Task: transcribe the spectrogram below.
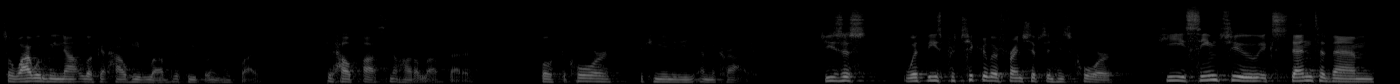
So why would we not look at how he loved the people in his life to help us know how to love better? Both the core, the community, and the crowd. Jesus, with these particular friendships in his core, he seemed to extend to them,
